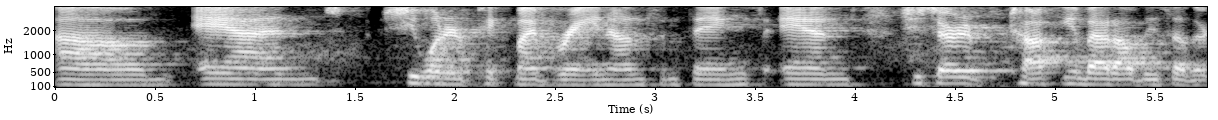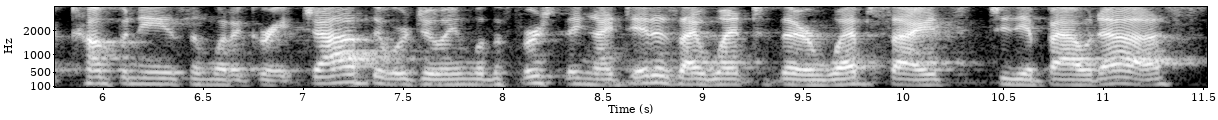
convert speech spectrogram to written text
um, and she wanted to pick my brain on some things and she started talking about all these other companies and what a great job they were doing. Well the first thing i did is i went to their websites to the about us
